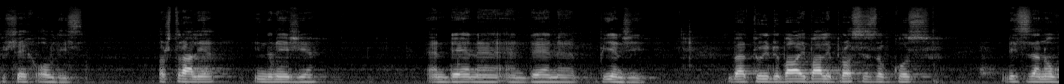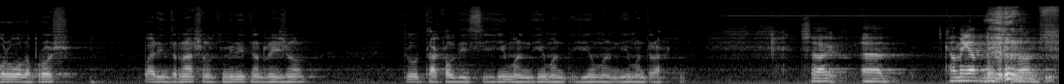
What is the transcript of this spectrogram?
to check all this: Australia, Indonesia, and then uh, and then uh, PNG. But with the Bali Bali process, of course, this is an overall approach by the international community and regional to tackle this human human human human trafficking. So, um, coming up next month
